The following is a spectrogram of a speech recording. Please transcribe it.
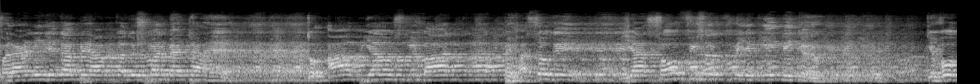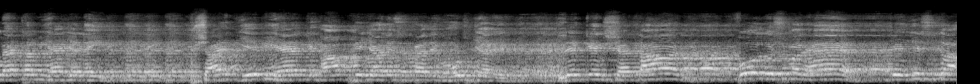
فلانی جگہ پہ آپ کا دشمن بیٹھا ہے، تو آپ یا اس کی بات پہ ہنسو گے یا سو فیصد اس پہ یقین نہیں کرو گے کہ وہ بیٹھا بھی ہے یا نہیں۔ شاید یہ بھی ہے کہ آپ کے جانے سے پہلے وہ اٹھ جائے، لیکن شیطان وہ دشمن ہے کہ جس کا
